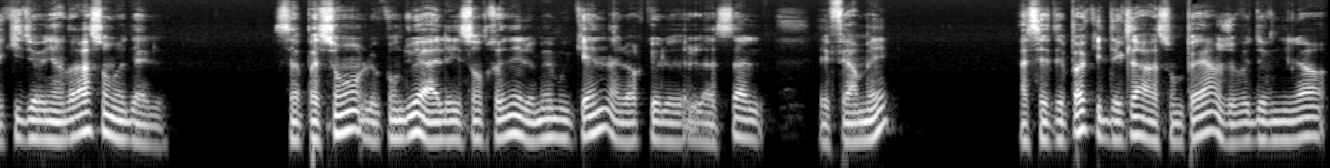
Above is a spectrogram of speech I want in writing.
et qui deviendra son modèle. Sa passion le conduit à aller s'entraîner le même week-end alors que la salle est fermée. À cette époque, il déclare à son père Je veux devenir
